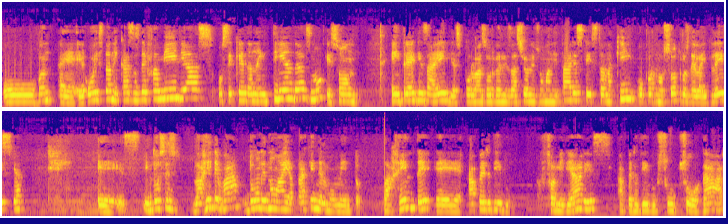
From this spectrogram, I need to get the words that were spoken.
O, van, eh, o están en casas de familias, o se quedan en tiendas, ¿no? Que son entregues a ellas por las organizaciones humanitarias que están aquí o por nosotros de la iglesia. entonces, la gente va donde no hay ataque el momento. La gente eh, ha perdido familiares, ha perdido su, hogar,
